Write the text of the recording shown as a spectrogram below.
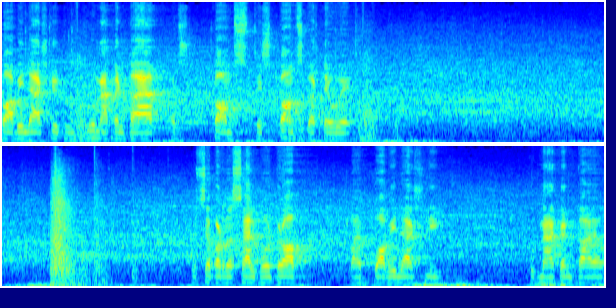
Bobby Lashley to Drew McIntyre और स्टॉम्प्स स्टॉम्प्स करते हुए। ज़बरदस्त elbow drop by Bobby Lashley to McIntyre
